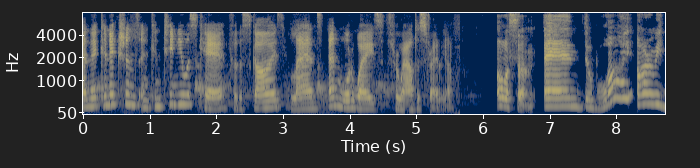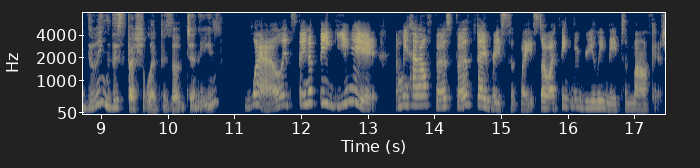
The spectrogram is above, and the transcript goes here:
and their connections and continuous care for the skies, lands, and waterways throughout Australia. Awesome. And why are we doing this special episode, Janine? Well, it's been a big year, and we had our first birthday recently, so I think we really need to mark it.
